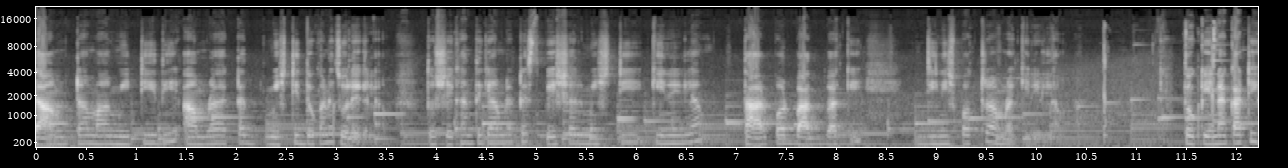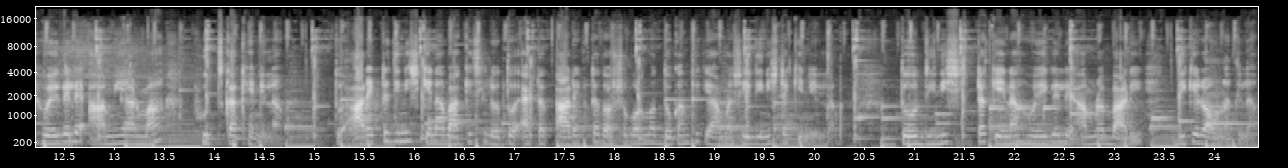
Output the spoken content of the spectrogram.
দামটা মা মিটিয়ে দিয়ে আমরা একটা মিষ্টির দোকানে চলে গেলাম। তো সেখান থেকে আমরা একটা স্পেশাল মিষ্টি কিনে নিলাম, তারপর বাদ বাকি জিনিসপত্র আমরা কিনে নিলাম। তো কেনাকাটি হয়ে গেলে আমি আর মা ফুচকা খেয়ে নিলাম। তো আরেকটা জিনিস কেনা বাকি ছিল, তো একটা, আরেকটা দশকর্মার দোকান থেকে আমরা সেই জিনিসটা কিনে নিলাম। তো জিনিসটা কেনা হয়ে গেলে আমরা বাড়ি দিকে রওনা দিলাম।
